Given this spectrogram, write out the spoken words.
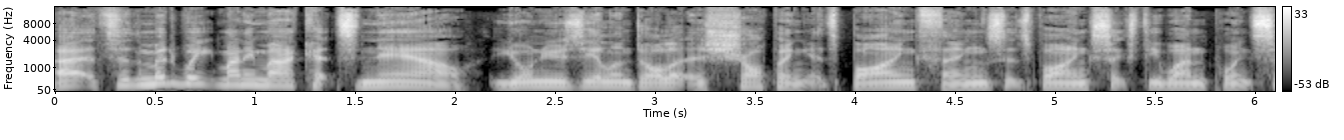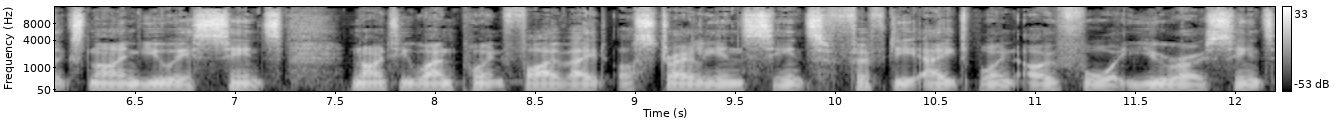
Uh, so the midweek money markets now. Your New Zealand dollar is shopping. It's buying things. It's buying sixty one point six nine US cents, ninety one point five eight Australian cents, fifty eight point oh four Euro cents,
